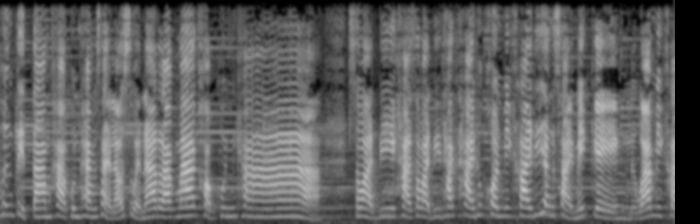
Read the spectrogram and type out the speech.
เพิ่งติดตามค่ะ คุณแพมใส่แล้วสวยน่ารักมากขอบคุณค่ะ สวัสดีค่ะ สวัสดีทักทายทุกคนมีใครที่ยังใส่ไม่เก่ง หรือว่ามีใคร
